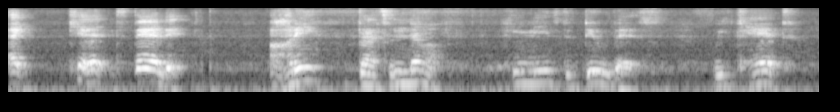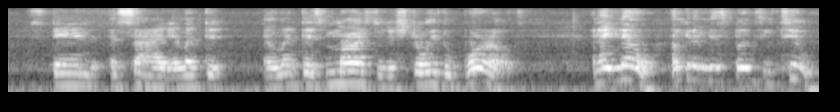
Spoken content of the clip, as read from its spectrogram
I can't stand it. Ani, that's enough. He needs to do this. We can't stand aside and let the and let this monster destroy the world. And I know I'm gonna miss Bugsy too.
